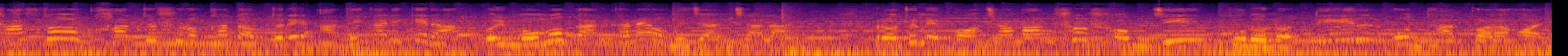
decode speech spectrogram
স্বাস্থ্য ও খাদ্য সুরক্ষা দপ্তরের আধিকারিকেরা ওই মোমো কারখানায় অভিযান চালান প্রথমে পচা মাংস সবজি পুরনো তেল উদ্ধার করা হয়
